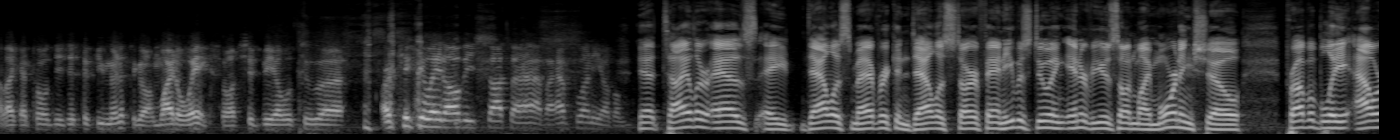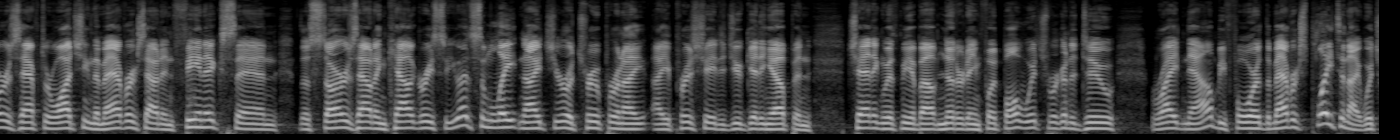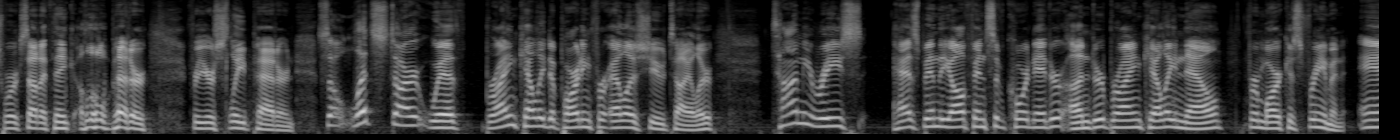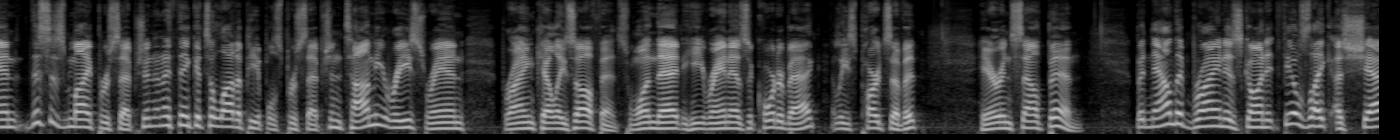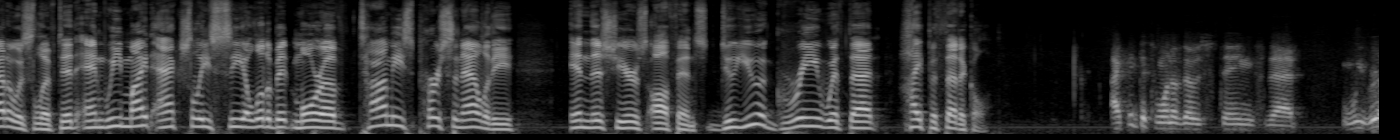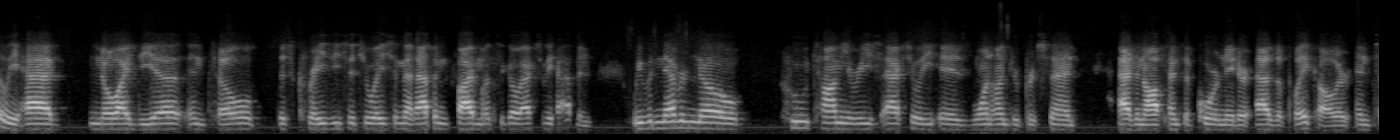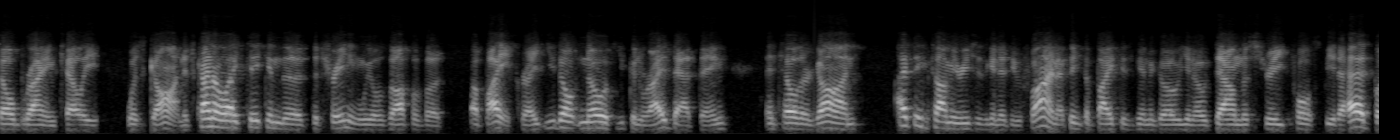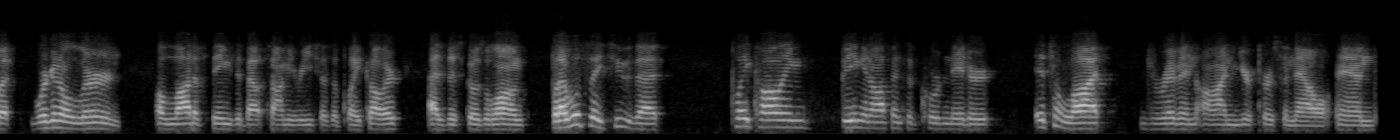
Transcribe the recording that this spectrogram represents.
like I told you just a few minutes ago, I'm wide awake, so I should be able to uh, articulate all these thoughts I have. I have plenty of them. Yeah, Tyler, as a Dallas Maverick and Dallas Star fan, he was doing interviews on my morning show probably hours after watching the Mavericks out in Phoenix and the Stars out in Calgary. So you had some late nights. You're a trooper, and I, I appreciated you getting up and chatting with me about Notre Dame football, which we're going to do right now before the Mavericks play tonight, which works out, I think, a little better for your sleep pattern. So let's start with Brian Kelly departing for LSU, Tyler. Tommy Rees has been the offensive coordinator under Brian Kelly now for Marcus Freeman. And this is my perception, and I think it's a lot of people's perception. Tommy Rees ran Brian Kelly's offense, one that he ran as a quarterback, at least parts of it, here in South Bend. But now that Brian is gone, it feels like a shadow is lifted, and we might actually see a little bit more of Tommy's personality in this year's offense. Do you agree with that hypothetical? I think it's one of those things that we really had no idea until this crazy situation that happened five months ago actually happened. We would never know who Tommy Rees actually is 100% as an offensive coordinator, as a play caller, until Brian Kelly was gone. It's kind of like taking the, the training wheels off of a, a bike, right? You don't know if you can ride that thing until they're gone. I think Tommy Rees is going to do fine. I think the bike is going to go, you know, down the street full speed ahead, but we're going to learn a lot of things about Tommy Rees as a play caller as this goes along. But I will say too that play calling, being an offensive coordinator, it's a lot driven on your personnel and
